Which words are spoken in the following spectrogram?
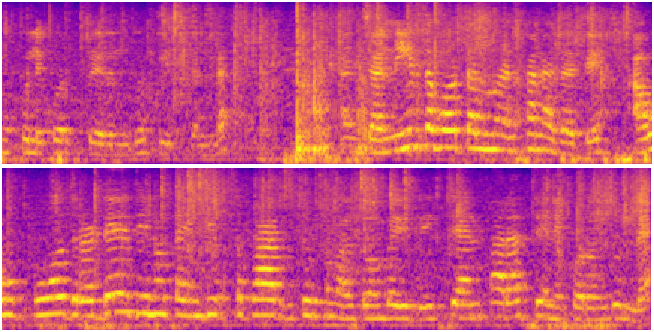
ಮುಕ್ಕುಲೆ ಕೊರ್ಪೇರನ್ನು ಗೊತ್ತಿತ್ತಂಡ ಅಂಚ ನೀರ್ದ ಬಾಟಲ್ ಮಾಡಿ ಕನದತೆ ಅವು ಹೋದ್ರಡ್ಡೆ ದಿನ ಟೈಮ್ ತಿರ್ತ ಪಾರ್ದು ತುಂಡು ಮಲ್ತು ಒಂಬೈದು ಇತ್ತೇನು ಪರತ್ತೇನೆ ಕೊರೊಂದುಲ್ಲೆ.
